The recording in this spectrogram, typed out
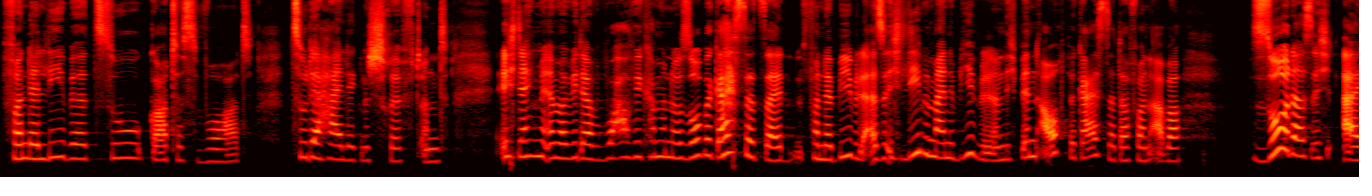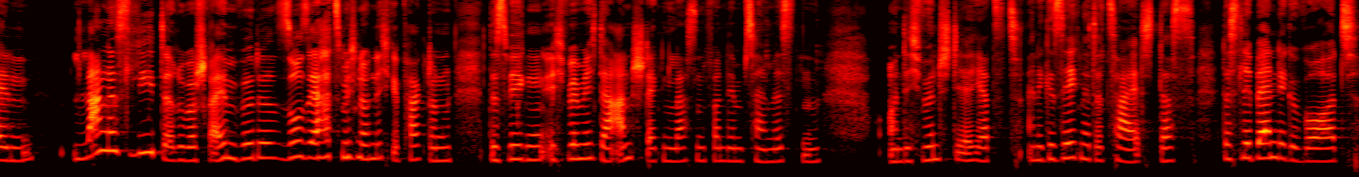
von der Liebe zu Gottes Wort, zu der Heiligen Schrift. Und ich denke mir immer wieder, wow, wie kann man nur so begeistert sein von der Bibel? Also ich liebe meine Bibel und ich bin auch begeistert davon, aber so, dass ich ein langes Lied darüber schreiben würde, so sehr hat es mich noch nicht gepackt und deswegen, ich will mich da anstecken lassen von dem Psalmisten. Und ich wünsche dir jetzt eine gesegnete Zeit, dass das lebendige Wort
